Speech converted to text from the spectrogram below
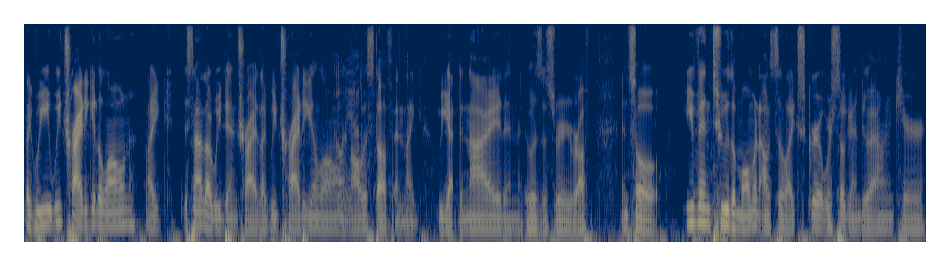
like we we tried to get a loan. Like, it's not that we didn't try. Like, we tried to get a loan Oh, and yeah. all this stuff, and Mhm. like we got denied, and it was just very rough. And so. Even to the moment, I was still like, "Screw it, we're still gonna do it. I don't even care."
